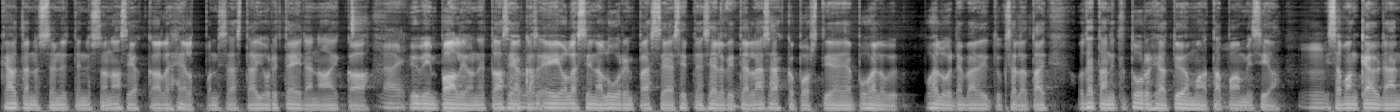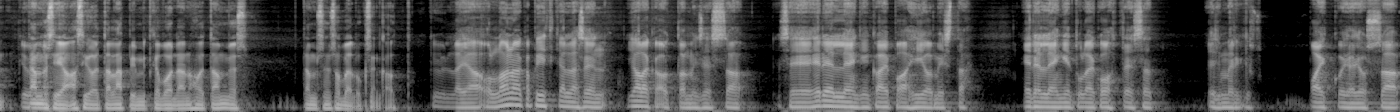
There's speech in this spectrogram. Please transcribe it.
käytännössä nyt, jos on asiakkaalle helppo, niin säästää juuri teidän aikaa Näin. hyvin paljon, että asiakas Näin. ei ole siinä luurin päässä ja sitten selvitellään sähköpostia ja puhelu, puheluiden välityksellä tai otetaan niitä turhia työmaatapaamisia, mm. missä vaan käydään Kyllä. tämmöisiä asioita läpi, mitkä voidaan hoitaa myös tämmöisen sovelluksen kautta. Kyllä, ja ollaan aika pitkällä sen jalkauttamisessa. Se edelleenkin kaipaa hiomista. Edelleenkin tulee kohteessa esimerkiksi paikkoja, jossa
